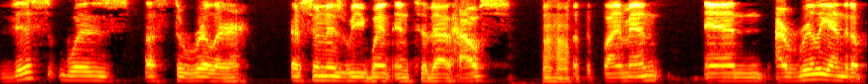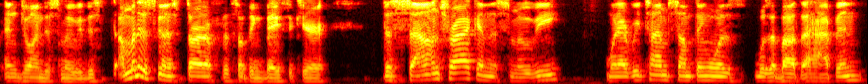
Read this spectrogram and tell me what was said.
this was a thriller as soon as we went into that house Uh huh. of the blind man and i really ended up enjoying this movie this i'm just going to start off with something basic here the soundtrack in this movie when every time something was was about to happen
